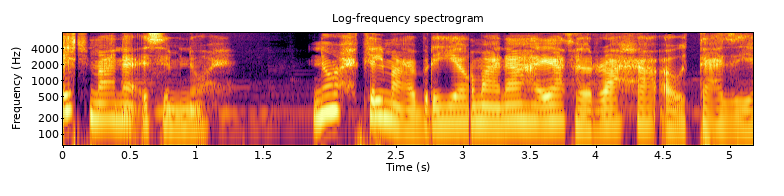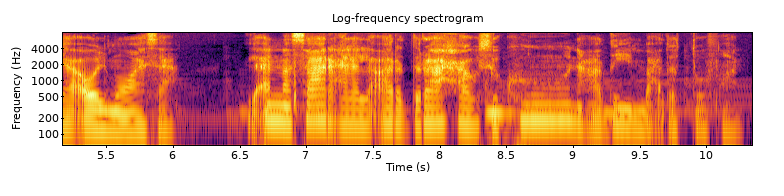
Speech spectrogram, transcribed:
إيش معنى اسم نوح؟ نوح كلمة عبرية ومعناها يعطي الراحة أو التعزية أو المواساة لأنه صار على الأرض راحة وسكون عظيم بعد الطوفان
